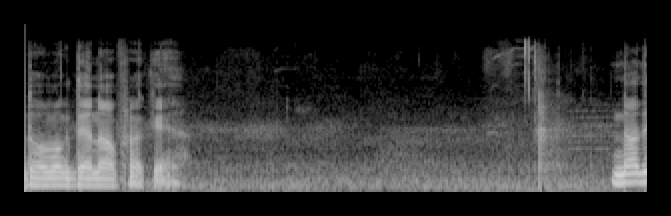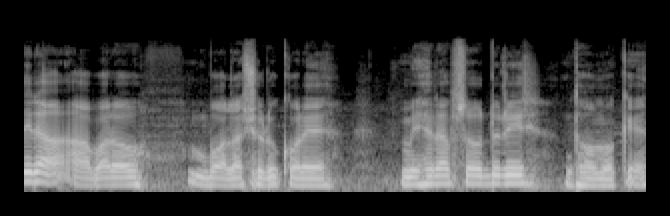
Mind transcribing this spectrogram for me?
ধমক দেন আফরাকে। নাদিরা আবারও বলা শুরু করে মেহরাব চৌধুরীর ধমকে।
